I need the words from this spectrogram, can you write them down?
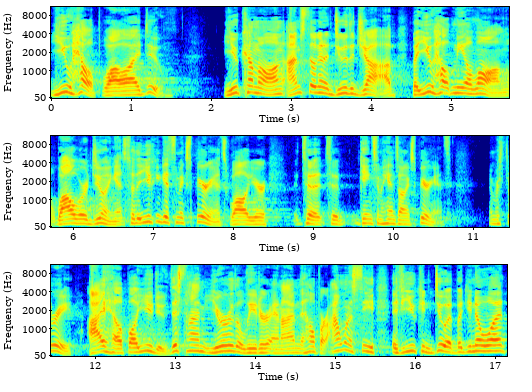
You help while I do. You come along, I'm still going to do the job, but you help me along while we're doing it so that you can get some experience while you're to, to gain some hands on experience. Number three, I help while you do. This time you're the leader and I'm the helper. I want to see if you can do it. But you know what?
